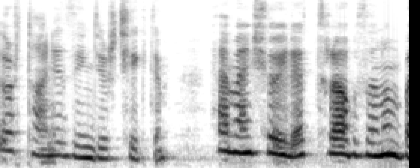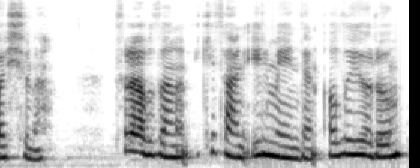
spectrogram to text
4 tane zincir çektim. Hemen şöyle trabzanın başına. Trabzanın iki tane ilmeğinden alıyorum.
